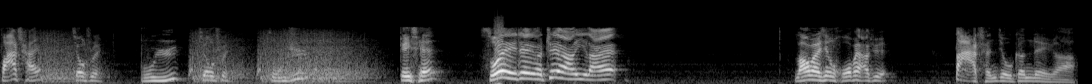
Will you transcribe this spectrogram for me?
伐柴交税。捕鱼交税，总之给钱。所以这个这样一来，老百姓活不下去，大臣就跟这个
